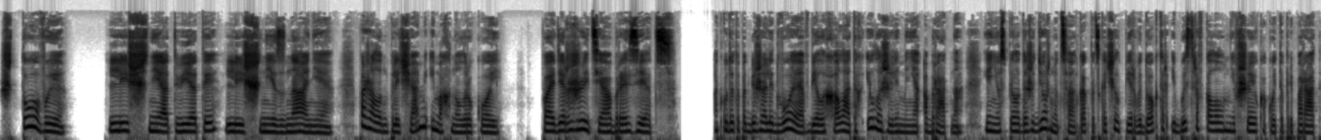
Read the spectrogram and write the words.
Что вы?» «Лишние ответы, лишние знания», — пожал он плечами и махнул рукой. «Подержите образец». Откуда-то подбежали двое в белых халатах и уложили меня обратно. Я не успела даже дернуться, как подскочил первый доктор и быстро вколол мне в шею какой-то препарат.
